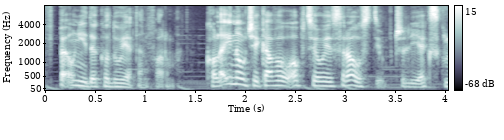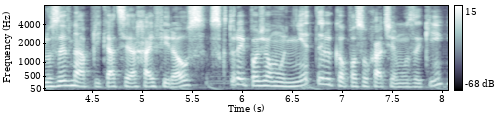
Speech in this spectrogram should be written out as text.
w pełni dekoduje ten format. Kolejną ciekawą opcją jest RoseTube, czyli ekskluzywna aplikacja HiFi Rose, z której poziomu nie tylko posłuchacie muzyki,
